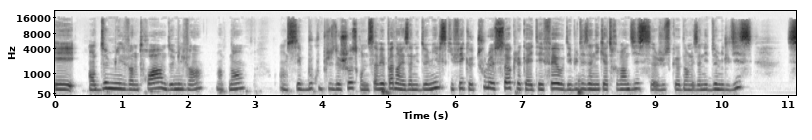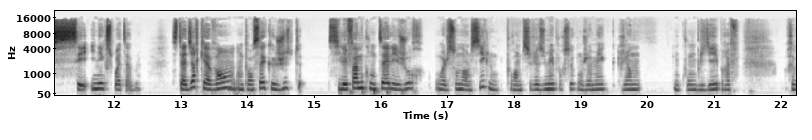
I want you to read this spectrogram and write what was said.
Et en 2023, en 2020, maintenant, on sait beaucoup plus de choses qu'on ne savait pas dans les années 2000, ce qui fait que tout le socle qui a été fait au début des années 90 jusque dans les années 2010, c'est inexploitable. C'est-à-dire qu'avant, on pensait que juste si les femmes comptaient les jours où elles sont dans le cycle, pour un petit résumé pour ceux qui n'ont jamais rien ou qui ont oublié, bref, ré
